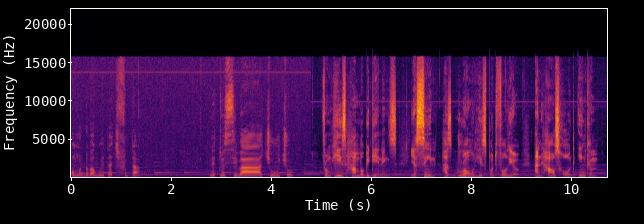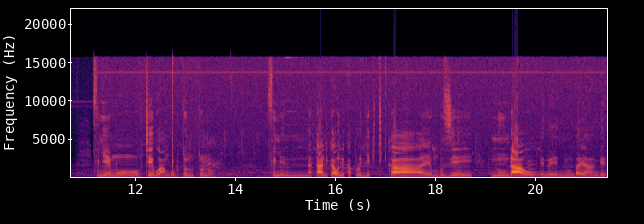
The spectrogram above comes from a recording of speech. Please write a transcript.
omuddo baguyita kifuta ne tusiba cuucu From his humble beginnings, Yassin has grown his portfolio and household income. nfunyemu obute bwange obutonotono. Natandikawo ne ka projekiti ka embuzi nundaawo eno yennyumba yange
